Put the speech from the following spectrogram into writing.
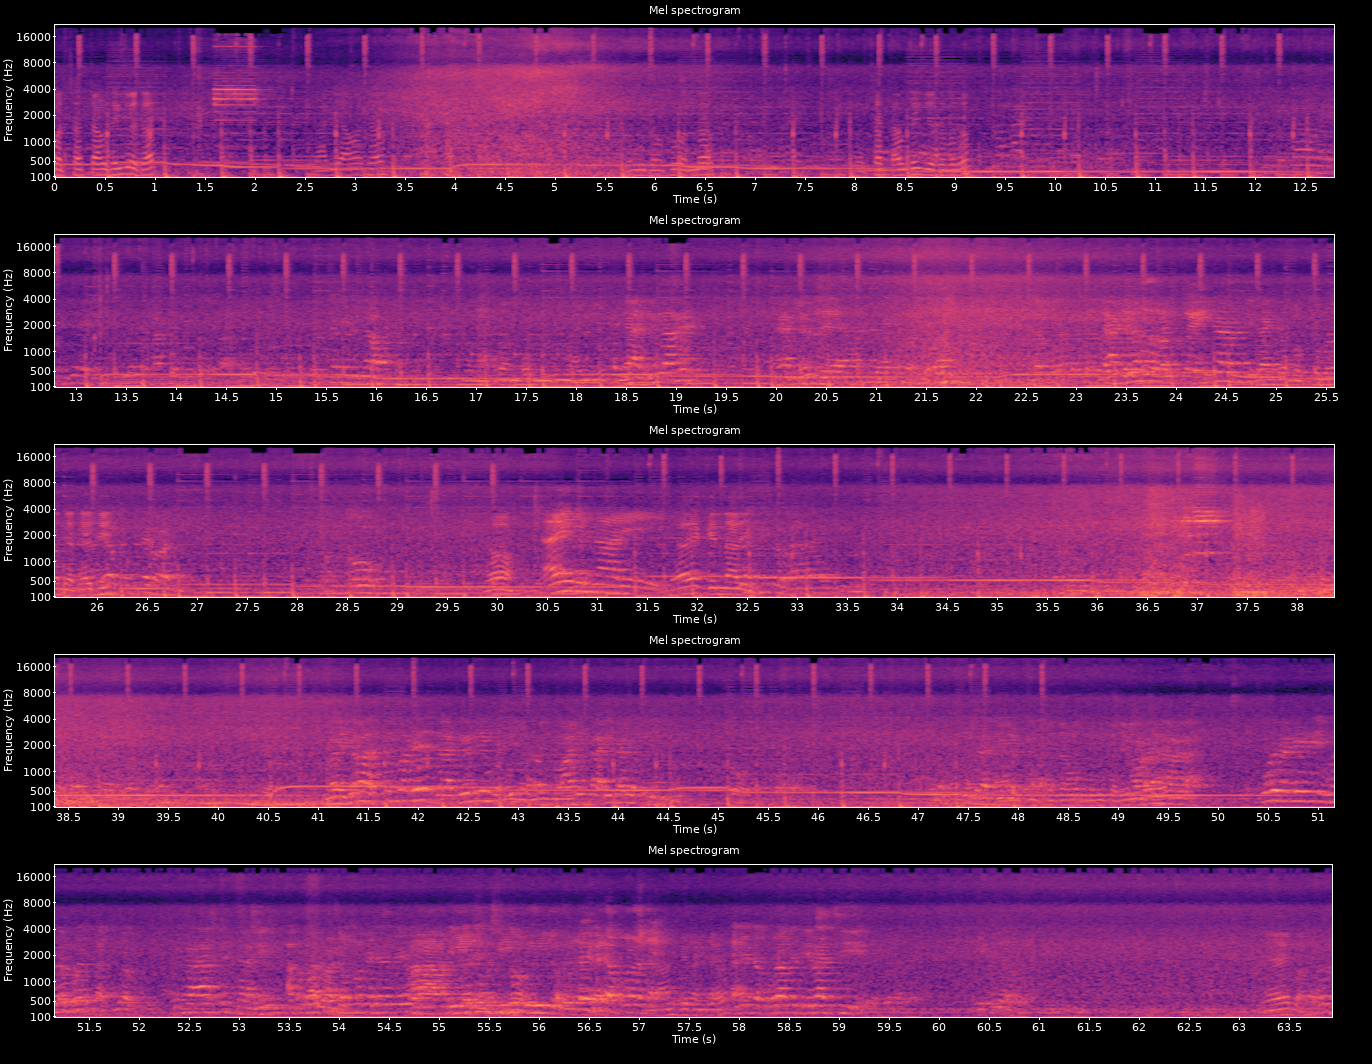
વરસાદ ચાલુ થઈ ગયો છે ગાડી આવે છે હું જાઉં છું અંદર વરસાદ ચાલુ થઈ ગયો છે બધો મિત્રો અંદર મંદિરમાં આવી ગયું છે. બધા ભક્તો બધા બેઠા છે જય ગિરનારી સજાવટ બધી કરેલી છે. દાન પેલી છે. જય બાબા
